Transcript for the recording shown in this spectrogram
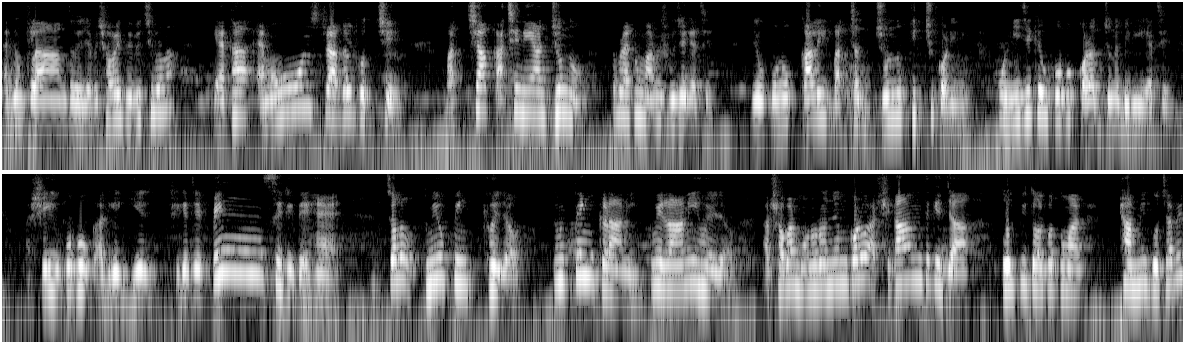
একদম ক্লান্ত হয়ে যাবে। সবাই ভেবেছিল না? ক্যাথা এমন স্ট্রাগল করছে, বাচ্চা কাছে নেওয়ার জন্য। তারপর এখন মানুষ বুঝে গেছে যে ও কোনো কালেই বাচ্চার জন্য কিচ্ছু করেনি। ও নিজেকে উপভোগ করার জন্য বেরিয়ে গেছে। আর সেই উপভোগ আজকে গিয়ে শিখেছে পিঙ্ক সিটিতে হ্যাঁ। চলো, তুমিও পিঙ্ক হয়ে যাও। তুমি পিঙ্ক রানী, তুমি রানী হয়ে যাও। আর সবার মনোরঞ্জন করো আর সেখান থেকে যা তল্পি তল্প তোমার ঠাম্মি গোছাবে,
